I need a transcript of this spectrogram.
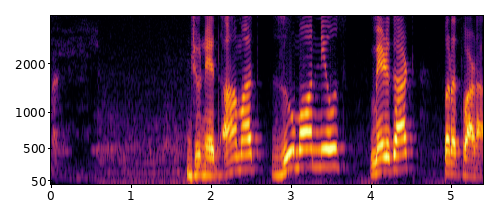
बस. Junaid Ahmad zoom on news Melghat Paratwada.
